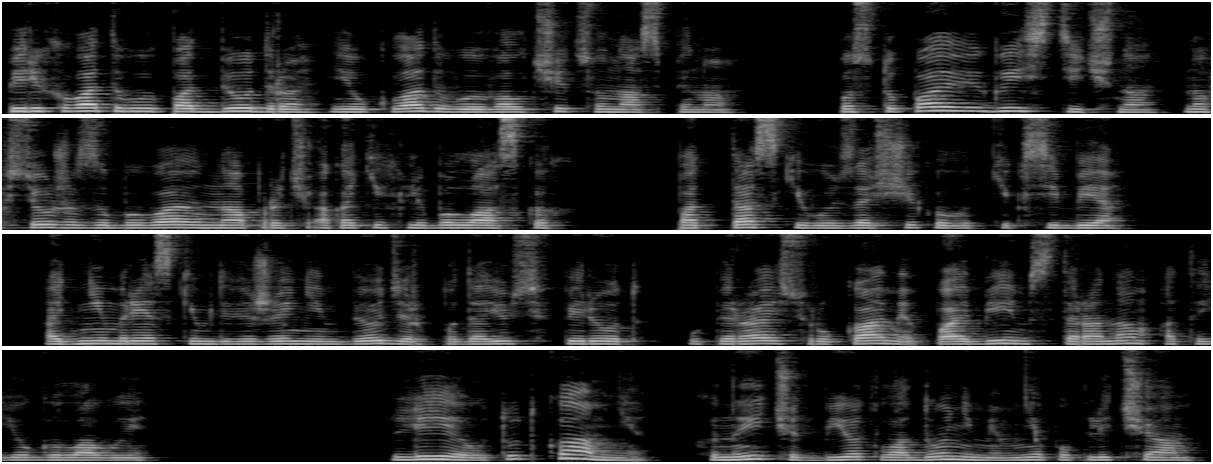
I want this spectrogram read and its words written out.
Перехватываю под бедра и укладываю волчицу на спину. Поступаю эгоистично, но все же забываю напрочь о каких-либо ласках, Подтаскиваю за щиколотки к себе. Одним резким движением бедер подаюсь вперед, упираясь руками по обеим сторонам от ее головы. «Лео, тут камни!» — хнычет, бьет ладонями мне по плечам.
